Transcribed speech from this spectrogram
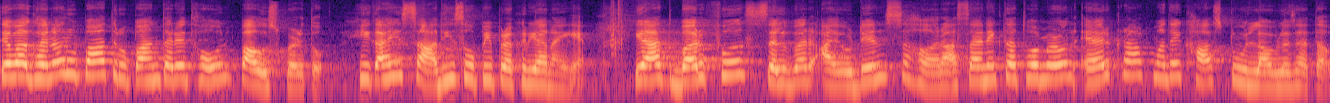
तेव्हा घनरूपात रूपांतरित होऊन पाऊस पडतो. ही काही साधी सोपी प्रक्रिया नाहीये. यात बर्फ सिल्वर आयोडीनसह रासायनिक तत्व मिळून एअरक्राफ्टमध्ये खास टूल लावलं जातं.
